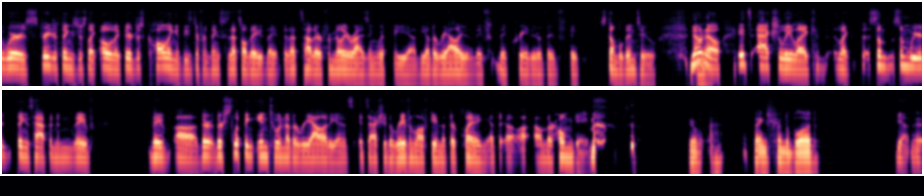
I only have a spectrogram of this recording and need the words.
whereas Stranger Things just like oh like they're just calling it these different things because that's all they, they that's how they're familiarizing with the uh, the other reality that they've they've created or they've they've stumbled into. No, Yeah. no, it's actually like like some some weird thing has happened and they've they've uh they're they're slipping into another reality and it's it's actually the Ravenloft game that they're playing at the uh, on their home game. You know, uh, things from the blood. Yeah. Uh,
